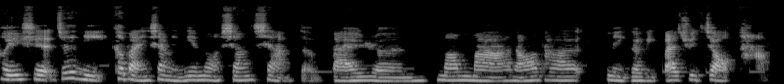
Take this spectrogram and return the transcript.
和一些，就是你刻板印象里面那种乡下的白人妈妈，然后她每个礼拜去教堂，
